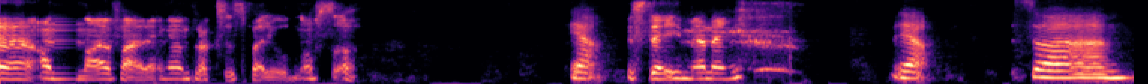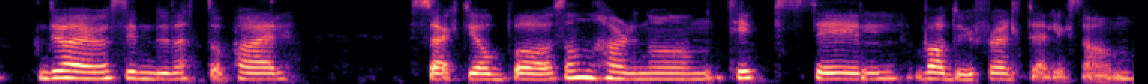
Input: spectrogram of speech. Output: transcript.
eh, annen erfaring enn praksisperioden også. Ja. Hvis det gir mening. ja. Så um, du har jo, siden du nettopp har søkt jobb og sånn, har du noen tips til hva du følte liksom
